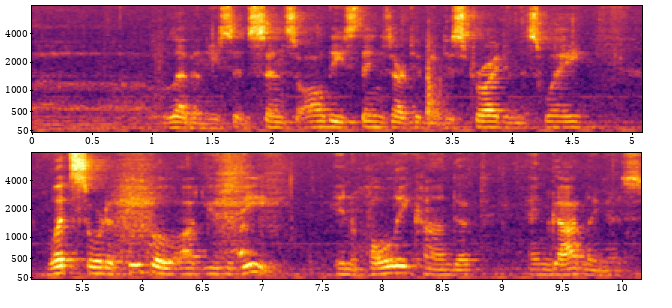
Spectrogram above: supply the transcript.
uh, 11, he said, Since all these things are to be destroyed in this way, what sort of people ought you to be? In holy conduct and godliness,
